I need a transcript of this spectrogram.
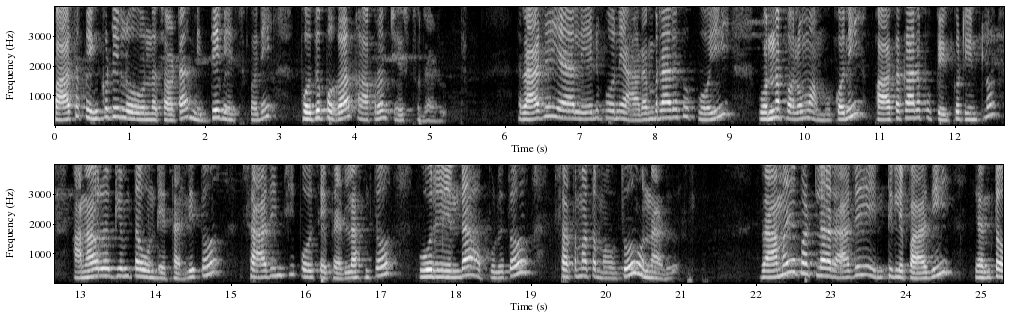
పాత పెంకుటిలో ఉన్న చోట మిద్దె వేసుకొని పొదుపుగా కాపురం చేస్తున్నాడు. రాజయ్య లేనిపోని ఆడంబరాలకు పోయి ఉన్న పొలం అమ్ముకొని పాతకాలపు పెంకుటింట్లో అనారోగ్యంతో ఉండే తల్లితో సాధించి పోసే పెళ్ళంతో ఊరి నిండా అప్పులతో సతమతమవుతూ ఉన్నాడు. రామయ్య పట్ల రాజయ్య ఇంటిల్లి పాది ఎంతో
